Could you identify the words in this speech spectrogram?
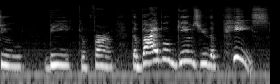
to be confirmed. The bible gives you the peace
